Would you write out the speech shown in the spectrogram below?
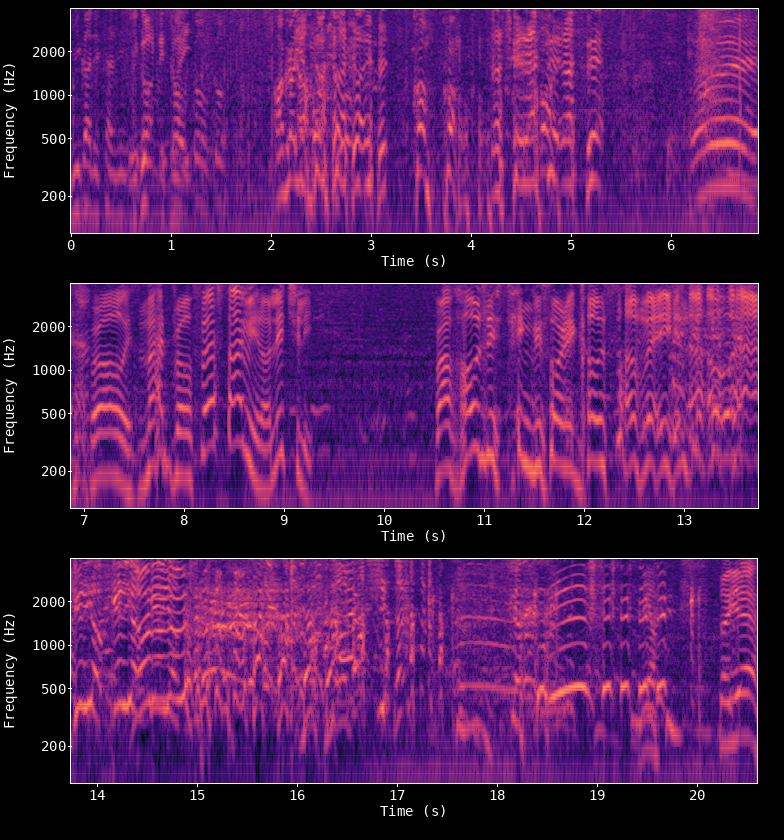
You got this, Tazzy. You got this, mate. Go, go. I got you. Come, come. That's it, that's it, that's it. Bro, it's mad, bro. First time, you know, literally. Bro, hold this thing before it goes somewhere, you know. Get it up, get it up, No, get no, it up. So yeah.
